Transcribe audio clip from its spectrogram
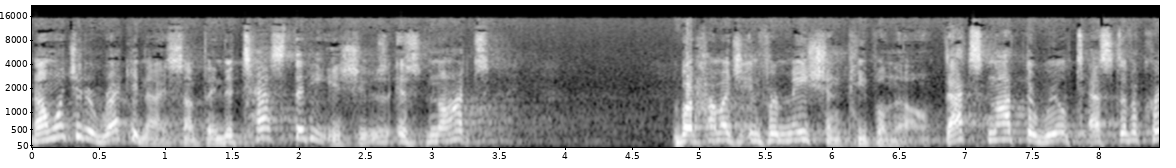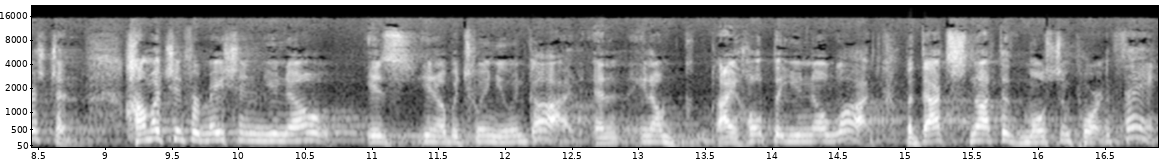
Now, I want you to recognize something. The test that he issues is not about how much information people know. That's not the real test of a Christian. How much information you know is, you know, between you and God. And, you know, I hope that you know a lot, but that's not the most important thing.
